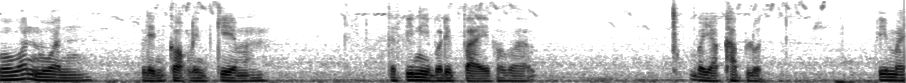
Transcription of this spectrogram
ม่วนมวนเล่นเกาะเล่นเกม แต่ปีนี้บ่ได้ไป เพราะว่าบ่อยากขับรถปีใหม่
